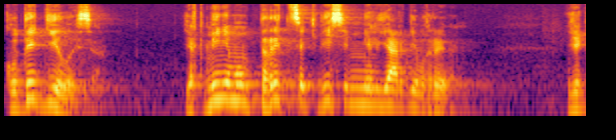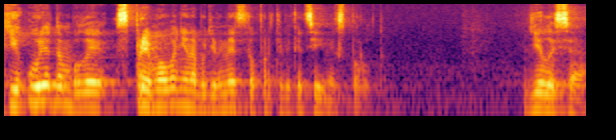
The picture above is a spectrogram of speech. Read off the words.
Куди ділися як мінімум 38 мільярдів гривень, які урядом були спрямовані на будівництво фортифікаційних споруд? Ділися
